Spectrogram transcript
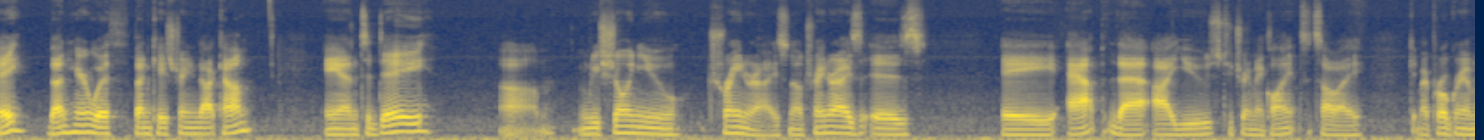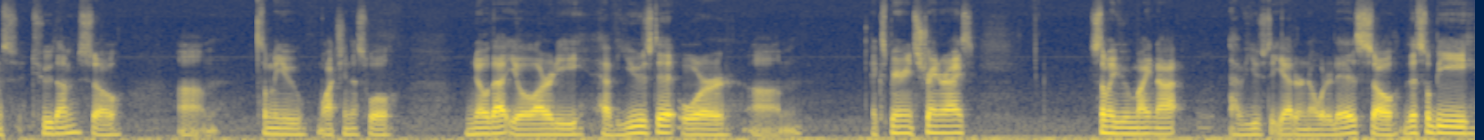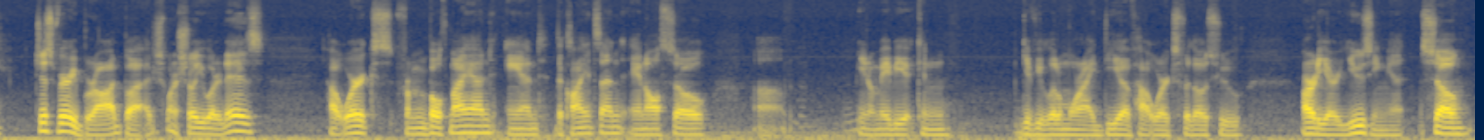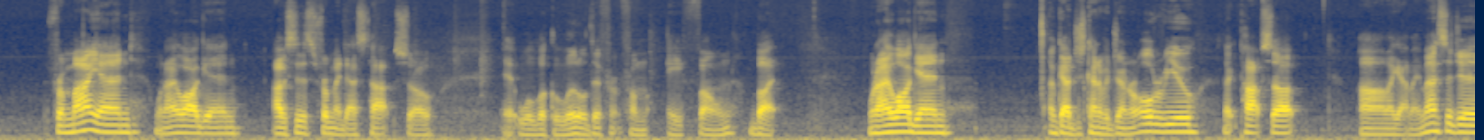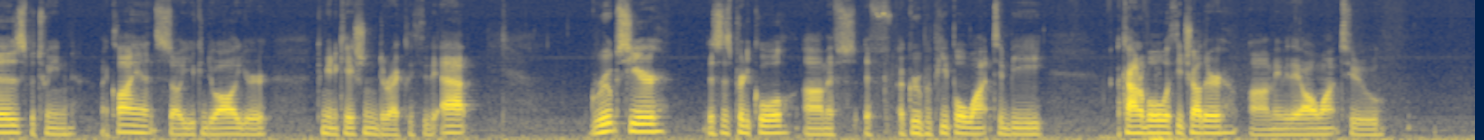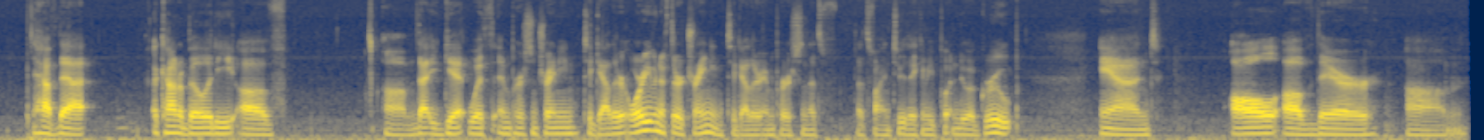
Hey, Ben here with bencasetraining.com, and today um, I'm going to be showing you Trainerize. Now, Trainerize is a app that I use to train my clients. It's how I get my programs to them. So, um, some of you watching this will know that you'll already have used it or um, experienced Trainerize. Some of you might not have used it yet or know what it is. So, this will be just very broad, but I just want to show you what it is, how it works from both my end and the client's end, and also, um, you know, maybe it can give you a little more idea of how it works for those who already are using it. So, from my end, when I log in, obviously this is from my desktop, so it will look a little different from a phone, but when I log in, I've got just kind of a general overview that pops up. Um, I got my messages between my clients, so you can do all your communication directly through the app. Groups here, this is pretty cool. Um, if, if a group of people want to be accountable with each other, uh, maybe they all want to have that accountability of um, that you get with in-person training together, or even if they're training together in person, that's that's fine too. They can be put into a group, and all of their um,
